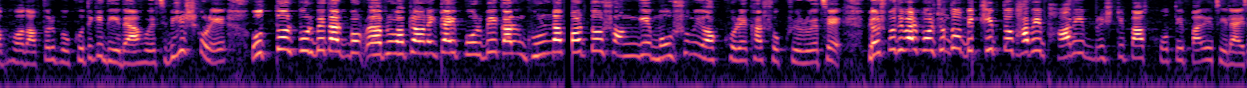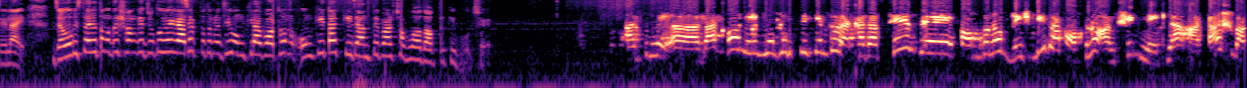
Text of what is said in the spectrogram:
আবহাওয়া দপ্তরের পক্ষ থেকে দিয়ে দেওয়া হয়েছে। বিশেষ করে উত্তর পূর্বে তার প্রভাবটা অনেকটাই পড়বে, কারণ ঘূর্ণাবর্ত সঙ্গে মৌসুমি অক্ষরেখা সক্রিয় রয়েছে। বৃহস্পতিবার পর্যন্ত বিক্ষিপ্তভাবে ভারী বৃষ্টিপাত হতে পারে জেলায় জেলায়। যাব বিস্তারিত আমাদের সঙ্গে যুক্ত হয়ে গেছে প্রতিনিধি অঙ্কিতা বর্ধন। অঙ্কিতা, কি জানতে পারছ আবহাওয়া দপ্তর কি বলছে? দেখো এই মুহূর্তে কিন্তু দেখা যাচ্ছে যে কখনো বৃষ্টি বা কখনো আংশিক মেঘলা আকাশ বা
